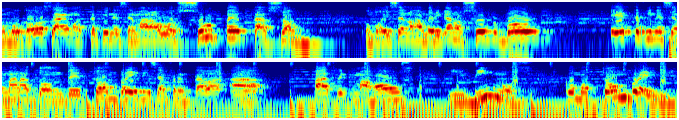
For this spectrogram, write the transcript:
como todos sabemos, este fin de semana hubo Super Tazón. Como dicen los americanos, Super Bowl. Este fin de semana donde Tom Brady se enfrentaba a Patrick Mahomes y vimos como Tom Brady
